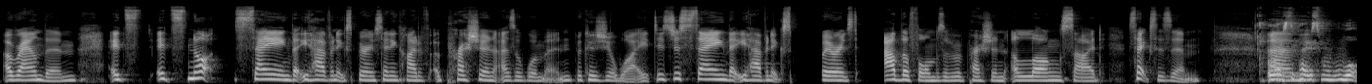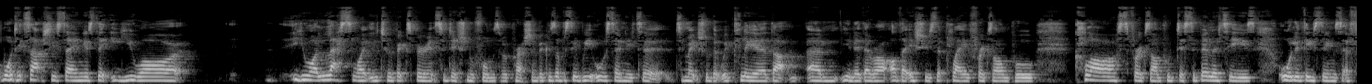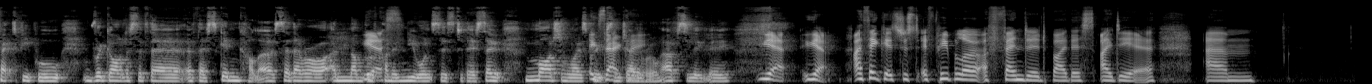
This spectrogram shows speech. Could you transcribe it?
around them. It's it's not saying that you haven't experienced any kind of oppression as a woman because you're white. It's just saying that you haven't experienced other forms of oppression alongside sexism. Or I um, suppose what, what it's actually saying is that you are you are less likely to have experienced additional forms of oppression because obviously we also need to, to make sure that we're clear that um, you know there are other issues at play for example class for example disabilities. All of these things affect people regardless of their of their skin color. So there are a number yes. of kind of nuances to this. So marginalized groups exactly. in general absolutely. Yeah yeah. I think it's just if people are offended by this idea um,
